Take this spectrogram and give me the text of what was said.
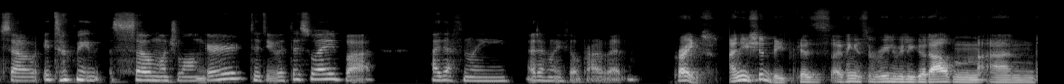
so it took me so much longer to do it this way but i definitely i definitely feel proud of it Great. And you should be because I think it's a really, really good album. And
